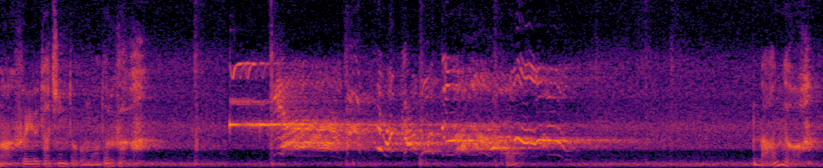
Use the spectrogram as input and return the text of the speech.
真冬たちんとこ戻るかんなんだ อืม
